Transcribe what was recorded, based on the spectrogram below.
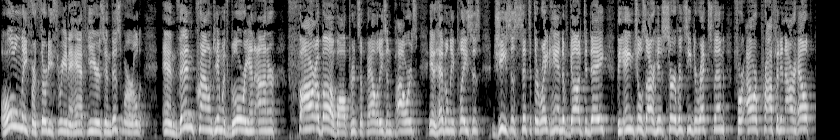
only for 33 and a half years in this world and then crowned him with glory and honor far above all principalities and powers in heavenly places. Jesus sits at the right hand of God today. The angels are his servants. He directs them for our profit and our help.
